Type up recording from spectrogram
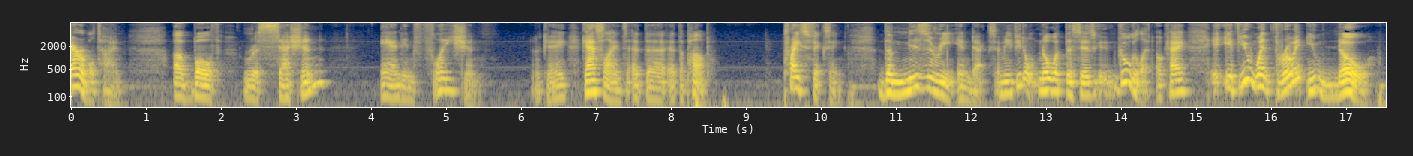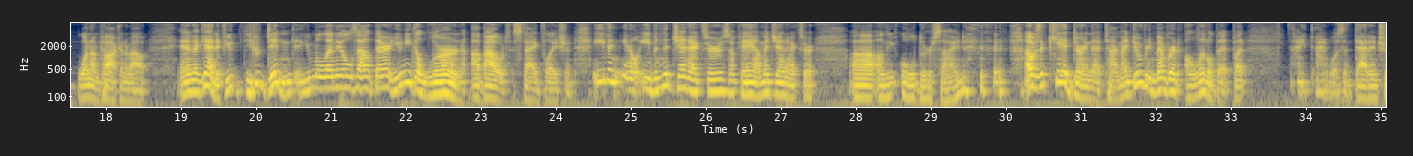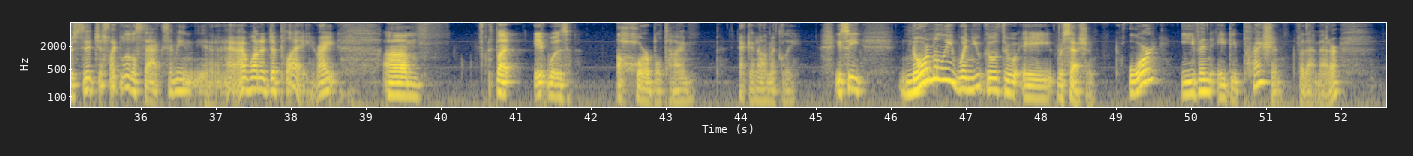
terrible time of both recession and inflation. Okay, gas lines at the at the pump price fixing, the misery index. I mean, if you don't know what this is, Google it, okay? If you went through it, you know what I'm talking about. And again, if you you didn't, you millennials out there, you need to learn about stagflation. Even, you know, even the Gen Xers, okay, I'm a Gen Xer. Uh, on the older side. I was a kid during that time. I do remember it a little bit, but I, I wasn't that interested, just like little stacks. I mean, I, I wanted to play, right? Um, but it was a horrible time economically. You see, normally when you go through a recession, or even a depression for that matter,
